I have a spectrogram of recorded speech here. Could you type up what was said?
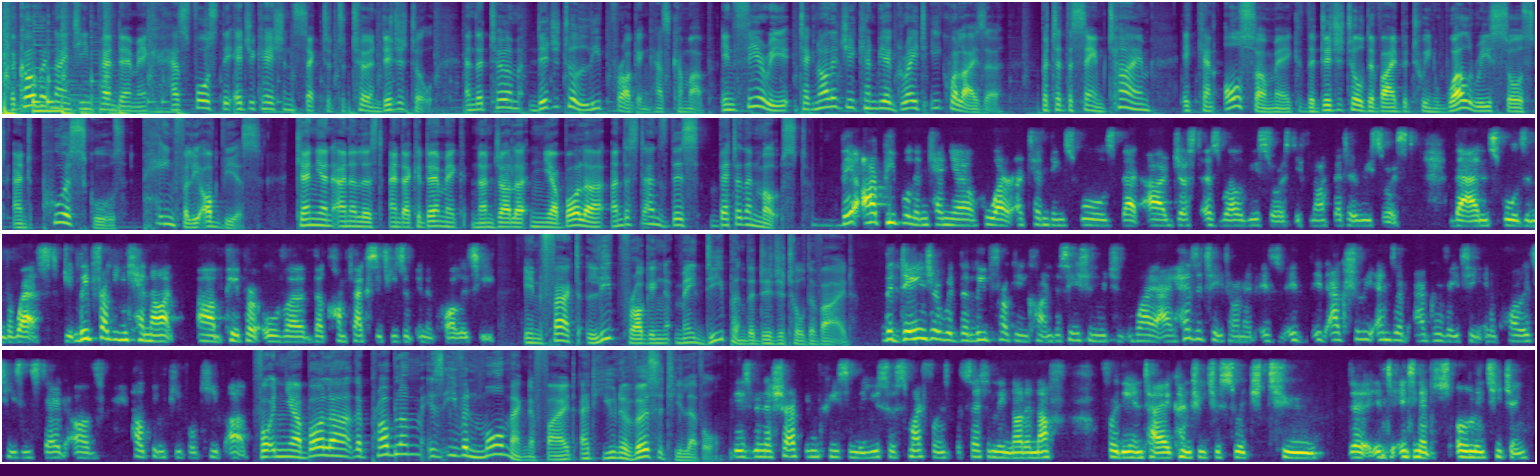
The COVID 19 pandemic has forced the education sector to turn digital, and the term digital leapfrogging has come up. In theory, technology can be a great equalizer, but at the same time, it can also make the digital divide between well resourced and poor schools painfully obvious. Kenyan analyst and academic Nanjala Nyabola understands this better than most there are people in Kenya who are attending schools that are just as well resourced, if not better resourced, than schools in the West. Leapfrogging cannot um, paper over the complexities of inequality. In fact, leapfrogging may deepen the digital divide the danger with the leapfrogging conversation, which is why I hesitate on it, is it, it actually ends up aggravating inequalities instead of helping people keep up. For Nyabola, the problem is even more magnified at university level. There's been a sharp increase in the use of smartphones, but certainly not enough for the entire country to switch to the internet only teaching.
